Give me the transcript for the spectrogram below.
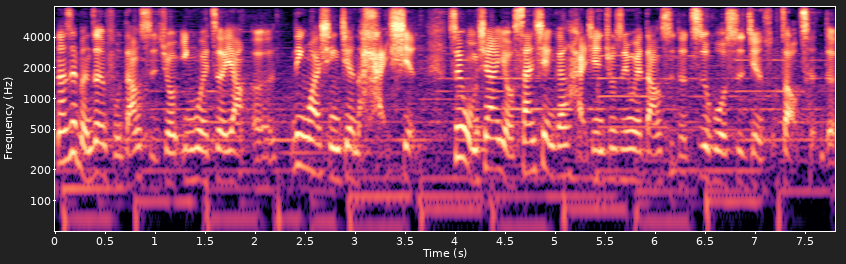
那日本政府当时就因为这样而另外新建了海线，所以我们现在有三线跟海线，就是因为当时的滞货事件所造成的。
